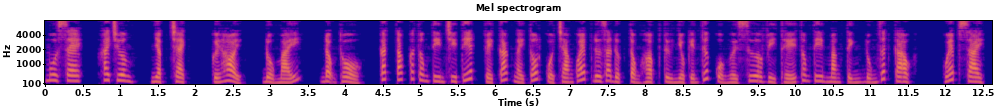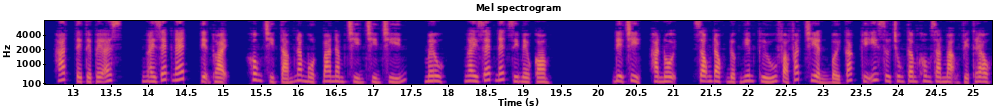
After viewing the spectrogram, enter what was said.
mua xe, khai trương, nhập trạch, cưới hỏi, đổ máy, động thổ, cắt tóc các thông tin chi tiết về các ngày tốt của trang web đưa ra được tổng hợp từ nhiều kiến thức của người xưa vì thế thông tin mang tính đúng rất cao. Website https, ngay znet, điện thoại 0985135999 mail, ngay znet gmail.com địa chỉ, Hà Nội, giọng đọc được nghiên cứu và phát triển bởi các kỹ sư trung tâm không gian mạng Việt Theo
